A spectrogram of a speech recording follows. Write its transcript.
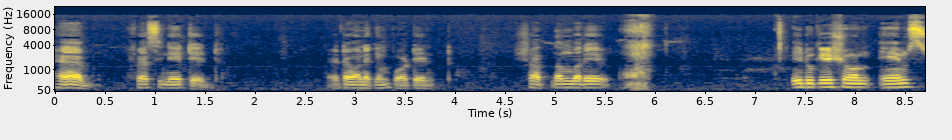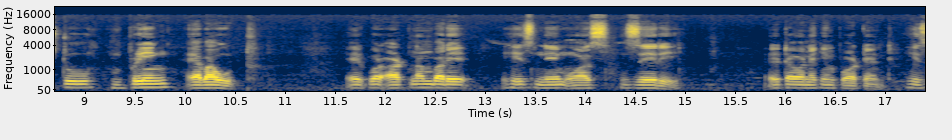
হ্যাভ ফ্যাসিনেটেড। এটা অনেক ইম্পর্টেন্ট। সাত নম্বরে, education aims to bring about. এরপর আট নম্বরে হিজ নেম ওয়াজ জেরি এটা অনেক important his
